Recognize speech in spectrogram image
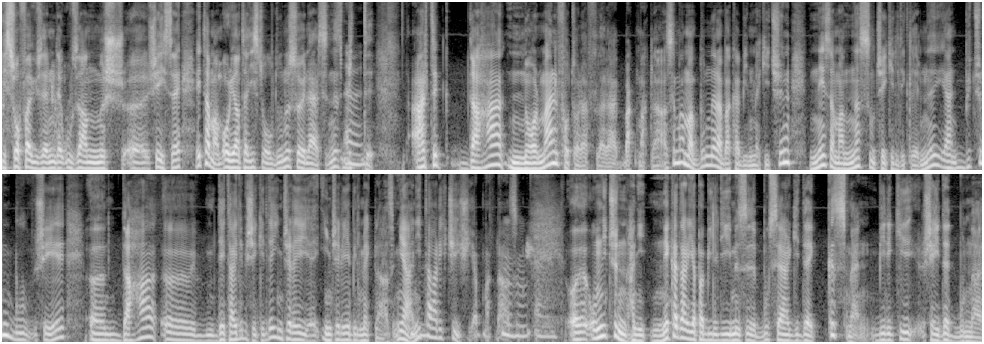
bir sofa üzerinde uzanmış şeyse e tamam oryantalist olduğunu söylersiniz bitti. Artık daha normal fotoğraflara bakmak lazım ama bunlara bakabilmek için ne zaman nasıl çekildiklerini yani bütün bu şeyi e, daha e, detaylı bir şekilde incele, inceleyebilmek lazım. Yani Hı -hı. tarihçi işi yapmak lazım. Hı -hı, evet. e, onun için hani ne kadar yapabildiğimizi bu sergide kısmen bir iki şeyde buna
